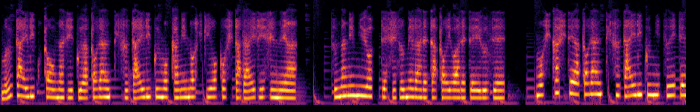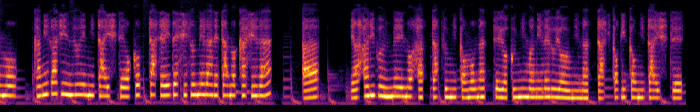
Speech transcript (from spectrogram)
ムー大陸と同じくアトランティス大陸も神の引き起こした大地震や、津波によって沈められたと言われているぜ。もしかしてアトランティス大陸についても、神が人類に対して起こったせいで沈められたのかしら？ああ。やはり文明の発達に伴って欲にまみれるようになった人々に対して、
